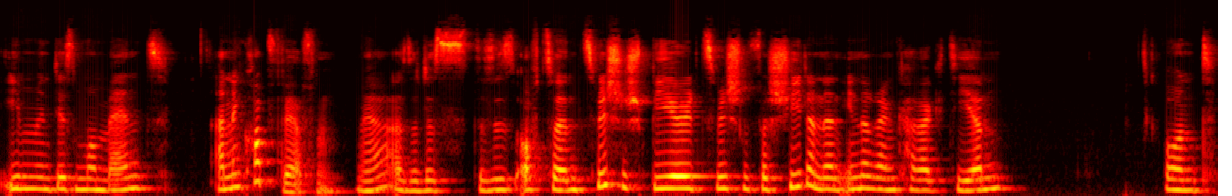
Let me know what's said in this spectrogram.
ihm in diesem Moment an den Kopf werfen. Ja, also das, das ist oft so ein Zwischenspiel zwischen verschiedenen inneren Charakteren und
